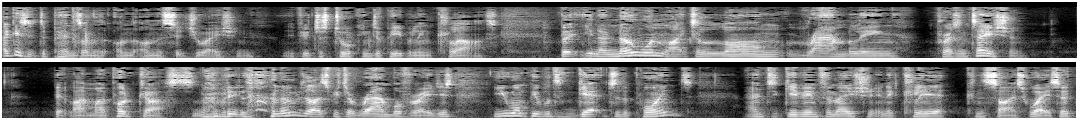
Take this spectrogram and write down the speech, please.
I guess it depends on the, on on the situation. If you're just talking to people in class, but you know, no one likes a long rambling presentation bit like my podcasts. Nobody, nobody likes me to ramble for ages. You want people to get to the point and to give information in a clear, concise way. So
